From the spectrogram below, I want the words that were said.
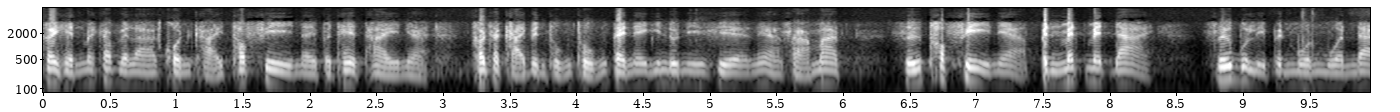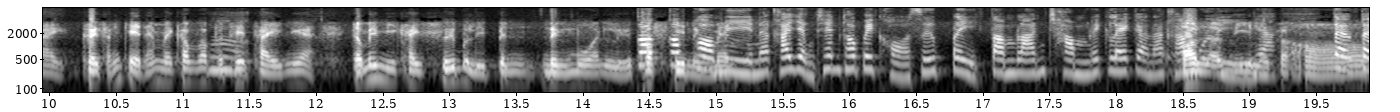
เคยเห็นไหมครับ เวลาคนขายทอฟฟี่ในประเทศไทยเนี่ยเขาจะขายเป็นถุงๆ แต่ในอินโดนีเซียเนี่ยสามารถซื้อทอฟฟี่เนี่ยเป็นเม็ดๆได้ ซื้อบุหรี่เป็นมวนๆได้ เคยสังเกตไหมครับว่าอืมประเทศไทยเนี่ย จะไม่มีใครซื้อบุหรี่เป็นหนึ่งมวนหรือทก็อฟก็ฟี่หนึ่พองเม็ดมีนะคะ อย่างเช่นเขาไปขอซื้อปลีกตามร้านชำเล็กๆอะนะคะอ๋อบุเหรอหรี่มีเลเนี่ยยก็อ๋อแต่แต่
